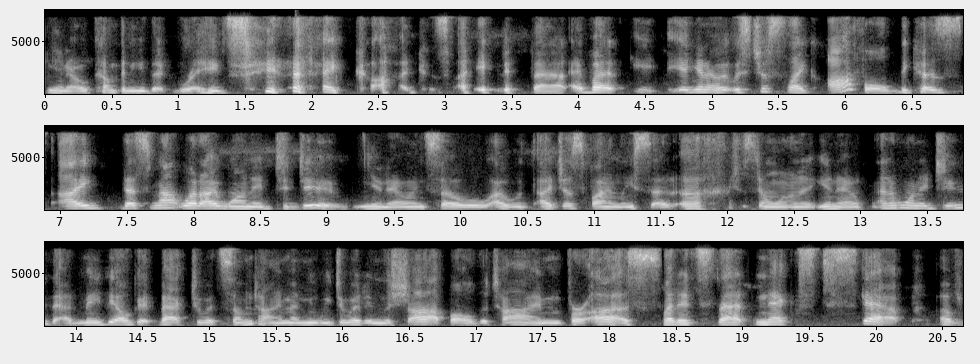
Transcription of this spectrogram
you know, company that grades. Thank God, because I hated that. But you know, it was just like awful because I that's not what I wanted to do, you know. And so I would I just finally said, ugh, I just don't want to, you know, I don't want to do that. Maybe I'll get back to it sometime. I mean, we do it in the shop all the time for us, but it's that next step of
